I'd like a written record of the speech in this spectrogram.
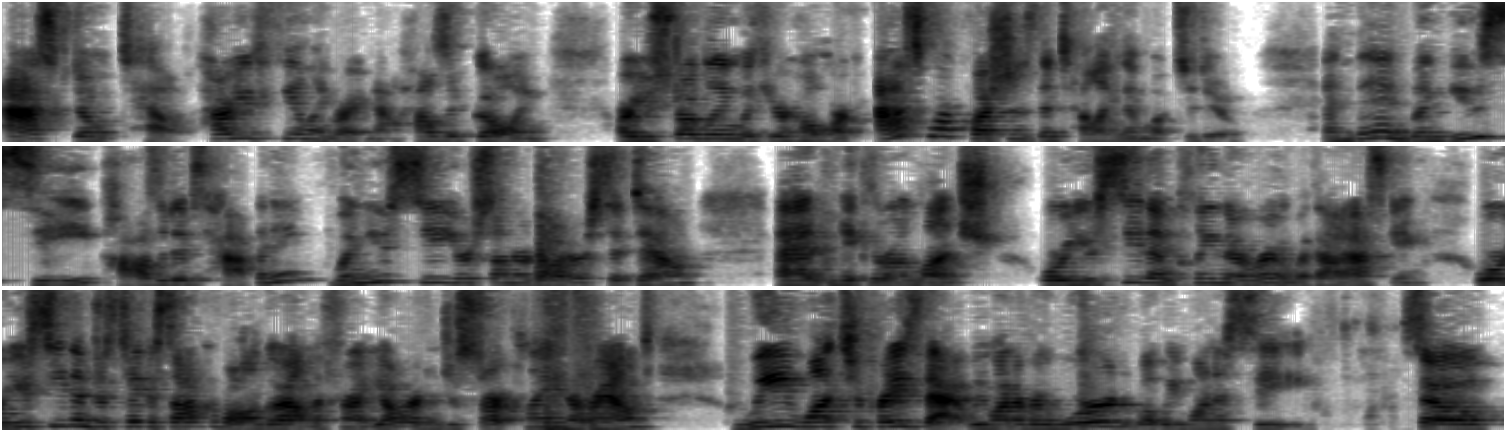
Ask don't tell. How are you feeling right now? How's it going? Are you struggling with your homework? Ask more questions than telling them what to do. And then when you see positives happening when you see your son or daughter sit down and make their own lunch or you see them clean their room without asking or you see them just take a soccer ball and go out in the front yard and just start playing around we want to praise that. We want to reward what we want to see. So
